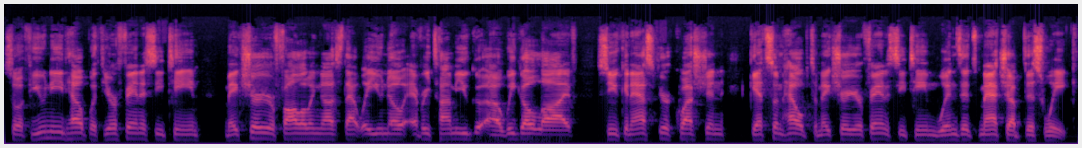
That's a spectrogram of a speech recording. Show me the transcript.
So if you need help with your fantasy team, make sure you're following us. That way, you know every time you go, uh, we go live, so you can ask your question, get some help to make sure your fantasy team wins its matchup this week.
